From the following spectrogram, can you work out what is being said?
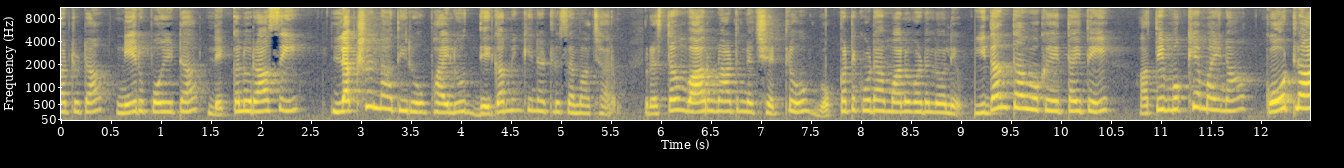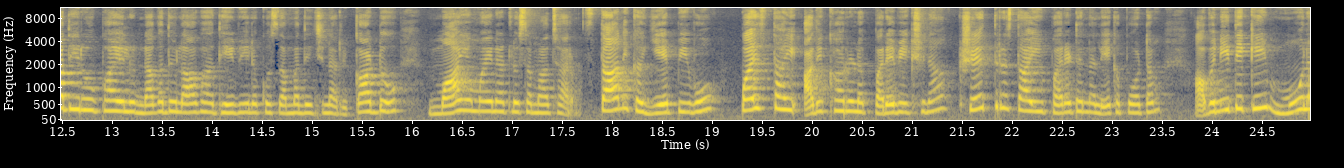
కట్టుట నీరు పోయుట లెక్కలు రాసి లక్షలాది రూపాయలు దిగమింగినట్లు సమాచారం. ప్రస్తుతం వారు నాటిన చెట్లు ఒక్కటి కూడా మనుగడలో లేవు. ఇదంతా ఒక ఎత్తైతే అతి ముఖ్యమైన కోట్లాది రూపాయలు నగదు లావాదేవీలకు సంబంధించిన రికార్డు మాయమైనట్లు సమాచారం. స్థానిక ఏపీఓ పై స్థాయి అధికారుల పర్యవేక్షణ క్షేత్రస్థాయి పర్యటన లేకపోవటం అవినీతికి మూల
